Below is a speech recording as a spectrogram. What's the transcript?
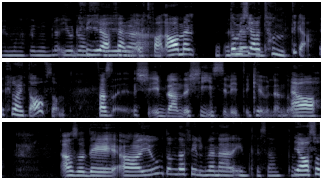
Hur många filmer blev Gjorde de Fyra, fem, jag vet fan. Ja men de är så jävla töntiga. Jag klarar inte av sånt. Fast ibland är cheese lite kul ändå. Ja, Alltså det, ja jo de där filmerna är intressanta. ja så,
